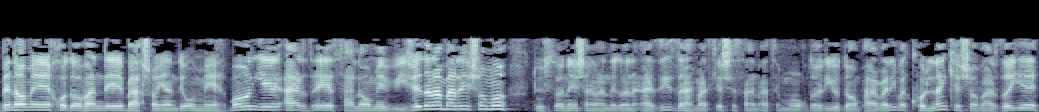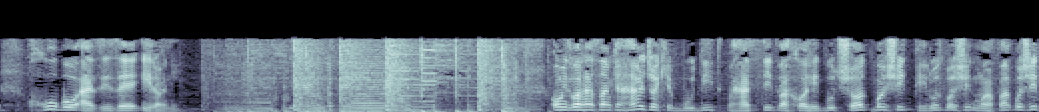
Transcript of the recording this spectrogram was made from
به نام خداوند بخشاینده و مهربان یه عرض سلام ویژه دارم برای شما. دوستان شنوندگان عزیز زحمتکش صنعت مرغداری و دامپروری و کلا کشاورزای خوب و عزیز ایرانی. امیدوار هستم که هر جا که بودید و هستید و خواهید بود شاد باشید پیروز باشید موفق باشید.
